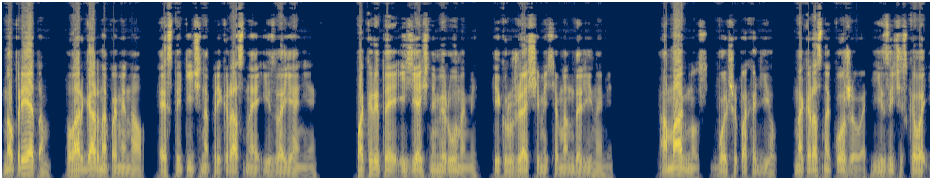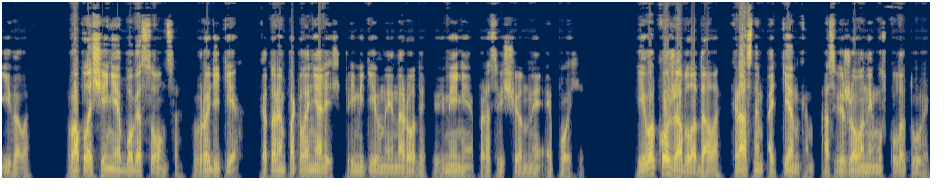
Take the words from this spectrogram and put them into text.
Но при этом Ларгар напоминал эстетично прекрасное изваяние, покрытое изящными рунами и кружащимися мандолинами. А Магнус больше походил на краснокожего языческого идола, воплощение бога солнца, вроде тех, которым поклонялись примитивные народы в менее просвещенные эпохи. Его кожа обладала красным оттенком освежеванной мускулатуры,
